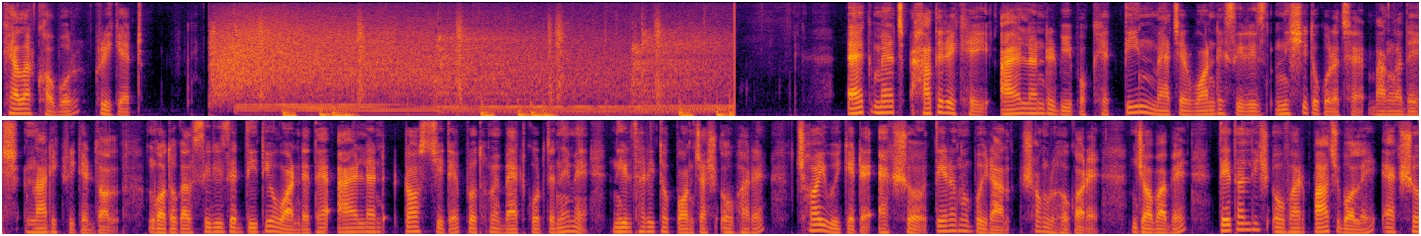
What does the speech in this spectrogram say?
খেলার খবর, ক্রিকেট। এক ম্যাচ হাতে রেখেই আয়ারল্যান্ডের বিপক্ষে তিন ম্যাচের ওয়ানডে সিরিজ নিশ্চিত করেছে বাংলাদেশ নারী ক্রিকেট দল। গতকাল সিরিজের দ্বিতীয় ওয়ানডেতে আয়ারল্যান্ড টস জিতে প্রথমে ব্যাট করতে নেমে নির্ধারিত পঞ্চাশ ওভারে ছয় উইকেটে একশো তিরানব্বই রান সংগ্রহ করে। জবাবে তেতাল্লিশ ওভার পাঁচ বলে একশো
